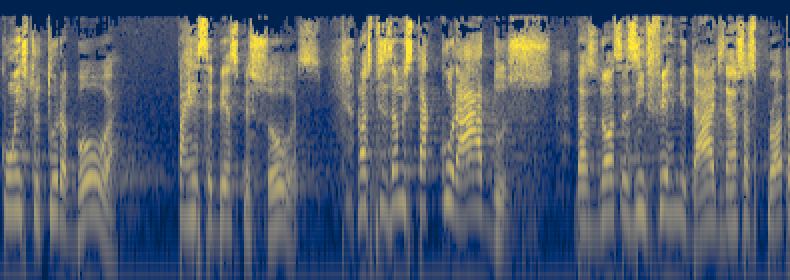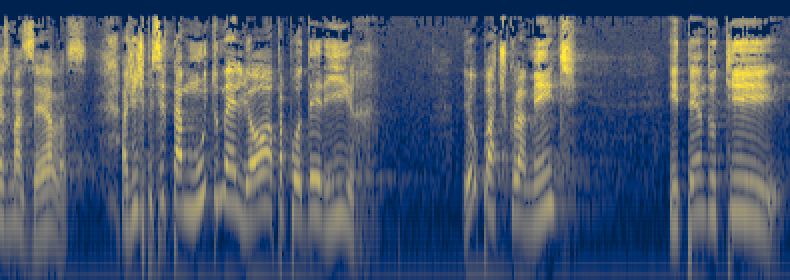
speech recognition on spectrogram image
com uma estrutura boa para receber as pessoas. Nós precisamos estar curados das nossas enfermidades, das nossas próprias mazelas. A gente precisa estar muito melhor para poder ir. Eu, particularmente, entendo que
